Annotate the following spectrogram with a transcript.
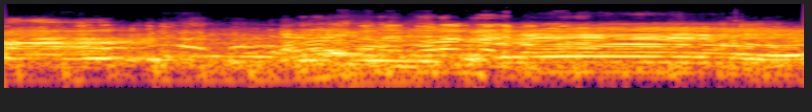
Thank you.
